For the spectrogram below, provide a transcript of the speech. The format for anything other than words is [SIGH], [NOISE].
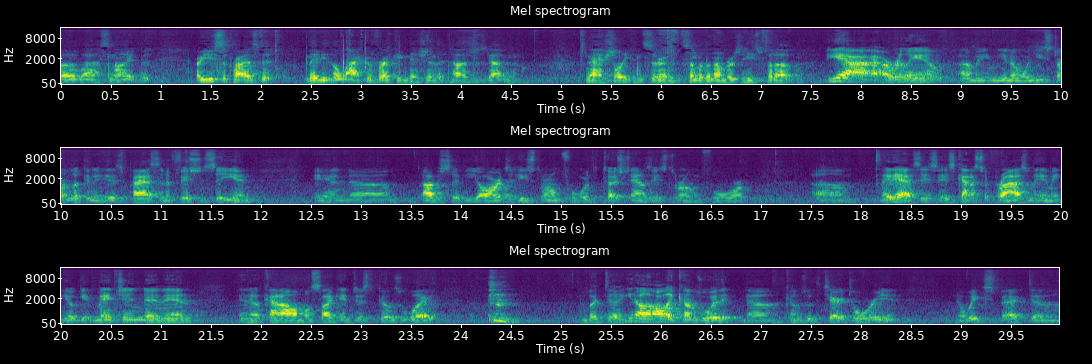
last night, but are you surprised at maybe the lack of recognition that Tajh has gotten nationally, considering some of the numbers he's put up? Yeah, I, I really am. I mean, you know, when you start looking at his passing efficiency and and um, obviously the yards that he's thrown for, the touchdowns he's thrown for, um, it has. It's, it's kind of surprised me. I mean, he'll get mentioned and then and it'll kind of almost like it just goes away. [CLEARS THROAT] but uh, you know, all that comes with it uh, comes with the territory, and you know, we expect. Uh,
